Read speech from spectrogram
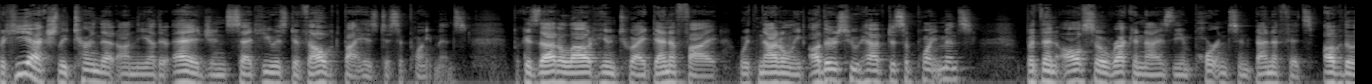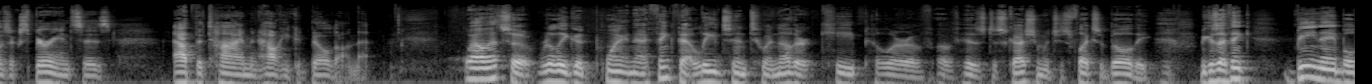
But he actually turned that on the other edge and said he was developed by his disappointments because that allowed him to identify with not only others who have disappointments, but then also recognize the importance and benefits of those experiences at the time and how he could build on that. Well, that's a really good point, and I think that leads into another key pillar of, of his discussion, which is flexibility. Mm-hmm. Because I think being able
